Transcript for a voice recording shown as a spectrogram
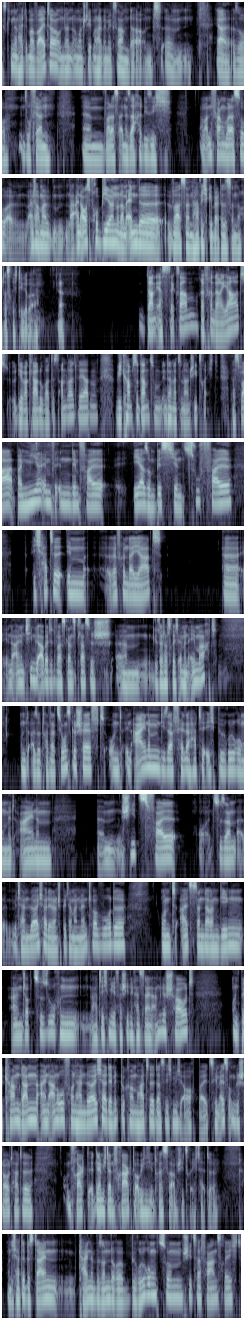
es ging dann halt immer weiter und dann irgendwann steht man halt mit dem Examen da. Und ähm, ja, also insofern ähm, war das eine Sache, die sich am Anfang war das so äh, einfach mal ein Ausprobieren und am Ende war es dann, habe ich gemerkt, dass es dann noch das Richtige war. Ja. Dann erstes Examen, Referendariat, dir war klar, du wolltest Anwalt werden. Wie kamst du dann zum internationalen Schiedsrecht? Das war bei mir im, in dem Fall eher so ein bisschen Zufall ich hatte im Referendariat äh, in einem Team gearbeitet, was ganz klassisch ähm, Gesellschaftsrecht MA macht. Und also Transaktionsgeschäft. Und in einem dieser Fälle hatte ich Berührung mit einem ähm, Schiedsfall zusammen äh, mit Herrn Lörcher, der dann später mein Mentor wurde. Und als es dann daran ging, einen Job zu suchen, hatte ich mir verschiedene Kanzleien angeschaut und bekam dann einen Anruf von Herrn Lörcher, der mitbekommen hatte, dass ich mich auch bei CMS umgeschaut hatte und fragt, der mich dann fragte, ob ich nicht Interesse am Schiedsrecht hätte. Und ich hatte bis dahin keine besondere Berührung zum Schiedsverfahrensrecht,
